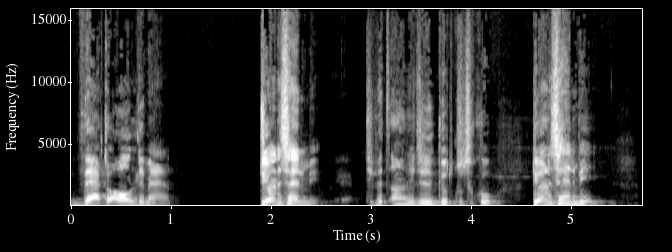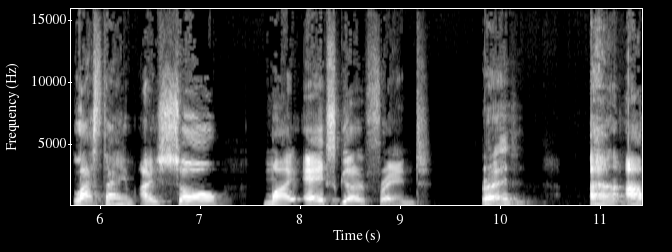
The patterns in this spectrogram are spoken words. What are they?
that old man do you understand me በጣም ነው የደነገጥኩት እኮ do you understand me last time I saw my ex-girlfriend right and I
